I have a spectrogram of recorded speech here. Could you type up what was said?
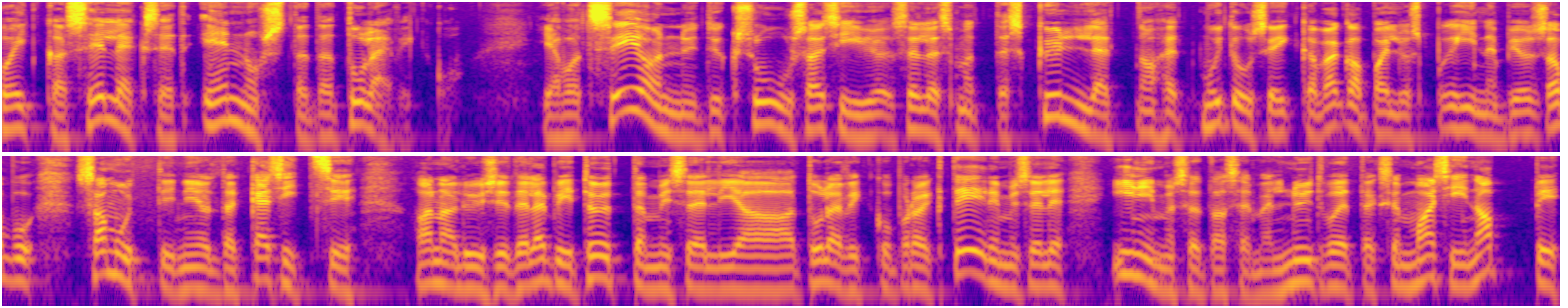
vaid ka selleks, et ennustada tulevikku ja vot see on nüüd üks uus asi selles mõttes küll, et noh, et muidu see ikka väga paljus põhineb ju samu, samuti nii-öelda käsitsi analüüside läbitöötamisel ja tuleviku projekteerimisel inimese tasemel. nüüd võetakse masin appi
